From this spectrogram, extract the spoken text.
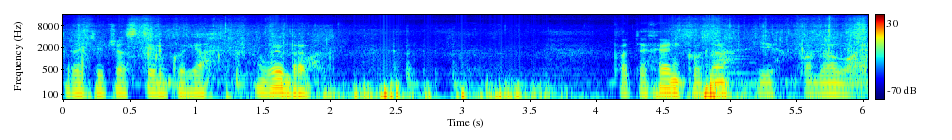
Третю частинку я вибрав. Потихеньку да, і подаваємо.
